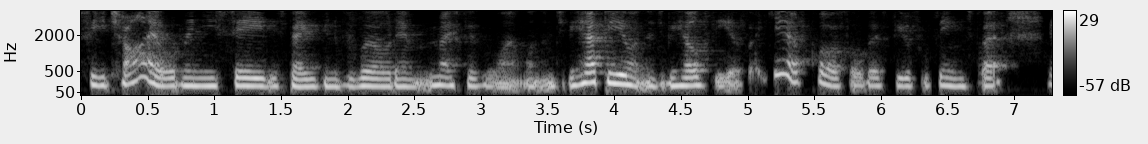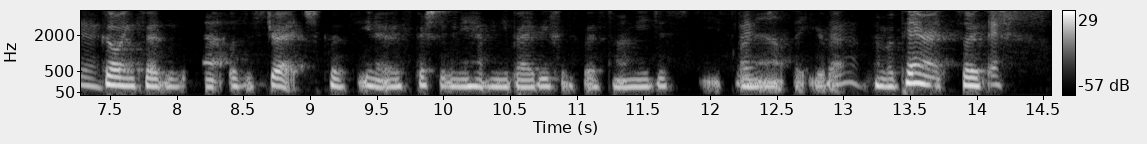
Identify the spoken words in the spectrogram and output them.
for your child when you see this baby going to the world and most people won't want them to be happy want them to be healthy i was like yeah of course all those beautiful things but yes. going further than that was a stretch because you know especially when you're having your baby for the first time you just you spun yes. out that you're about yeah. to become a parent so yes.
